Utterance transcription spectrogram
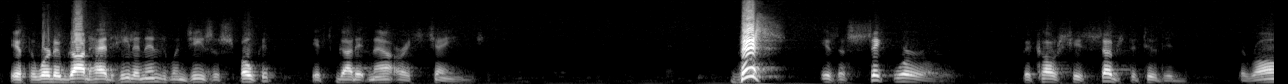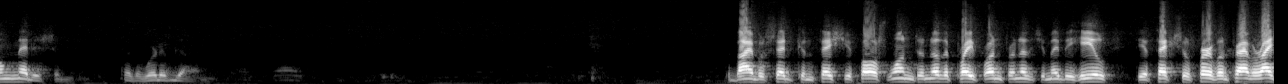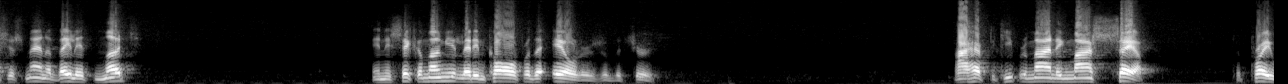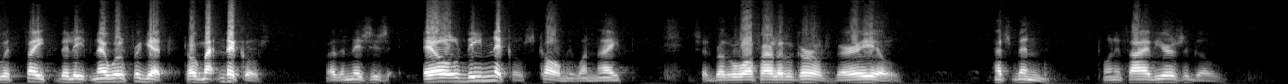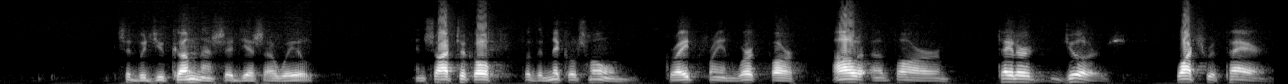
If the Word of God had healing in it when Jesus spoke it, it's got it now or it's changed. This is a sick world because she substituted the wrong medicine for the Word of God. The Bible said, Confess your faults one to another, pray for one for another that you may be healed. The effectual, fervent prayer of a righteous man availeth much. Any sick among you, let him call for the elders of the church. I have to keep reminding myself to pray with faith, belief. Now we'll forget. Talking about Nichols. Brother Mrs. L.D. Nichols called me one night. Said, Brother Wolf, our little girl's very ill. That's been 25 years ago said, Would you come? And I said, Yes, I will. And so I took off for the Nichols home. Great friend, worked for, uh, for Taylor Jewelers, watch repair.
